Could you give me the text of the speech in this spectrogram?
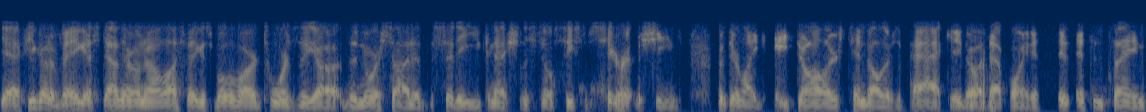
Yeah, if you go to Vegas down there on uh, Las Vegas Boulevard towards the uh the north side of the city, you can actually still see some cigarette machines, but they're like eight dollars, ten dollars a pack. You know, at that point, it, it it's insane.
